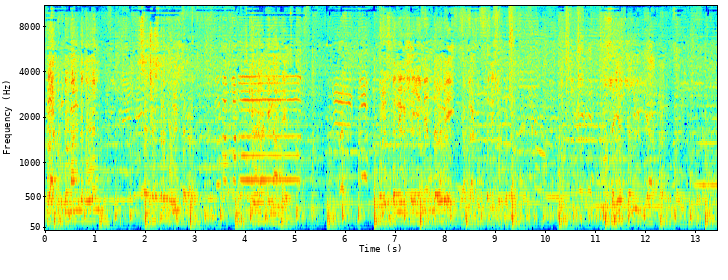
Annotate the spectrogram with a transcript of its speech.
प्लाटून क्रमांक दोन सशस्त्र पोलीस पथक किराटी नांदेड. पोलीस उपनिरीक्षक एम एन दळवे या प्लाटून नेतृत्व करत आहेत सय्यद जमील या प्लाटूनचं नेतृत्व करत आहेत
